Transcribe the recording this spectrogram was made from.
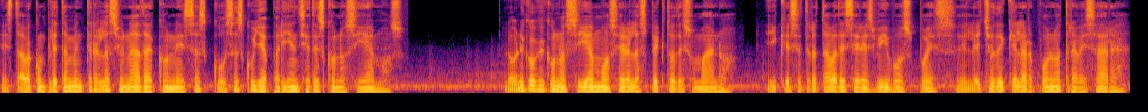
estaba completamente relacionada con esas cosas cuya apariencia desconocíamos. Lo único que conocíamos era el aspecto de su mano, y que se trataba de seres vivos, pues el hecho de que el arpón lo atravesara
